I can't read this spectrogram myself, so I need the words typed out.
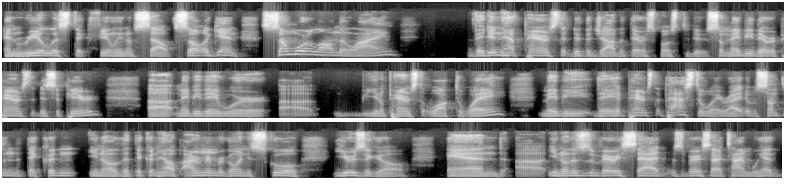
and realistic feeling of self. So, again, somewhere along the line, they didn't have parents that did the job that they were supposed to do. So maybe there were parents that disappeared. Uh, maybe they were, uh, you know, parents that walked away. Maybe they had parents that passed away. Right? It was something that they couldn't, you know, that they couldn't help. I remember going to school years ago, and uh, you know this is a very sad it was a very sad time. We had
